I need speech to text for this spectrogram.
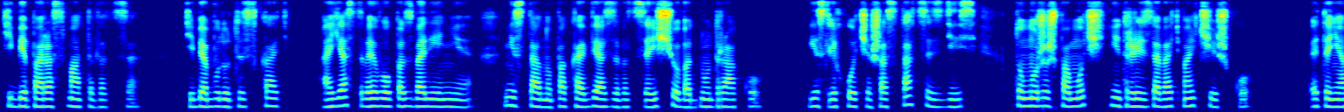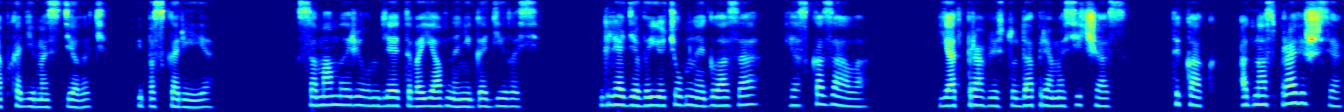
«Тебе пора сматываться. Тебя будут искать, а я, с твоего позволения, не стану пока ввязываться еще в одну драку». Если хочешь остаться здесь, то можешь помочь нейтрализовать мальчишку. Это необходимо сделать. И поскорее. Сама Мэрион для этого явно не годилась. Глядя в ее темные глаза, я сказала. «Я отправлюсь туда прямо сейчас. Ты как, одна справишься?»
